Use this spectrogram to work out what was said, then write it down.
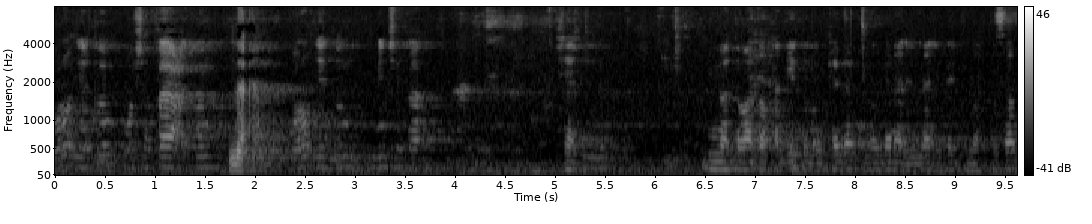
ورؤية وشفاعة. لا ورؤية من شفاعة. شيخ مما تواتر حديث من كذب ومن بنى لله بيتا اغتصب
